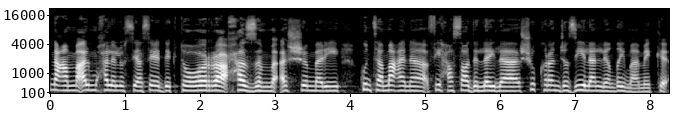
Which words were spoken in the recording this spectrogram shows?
نعم المحلل السياسي الدكتور حزم الشمري كنت معنا في حصاد الليلة. شكرا جزيلا لانضمامك.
